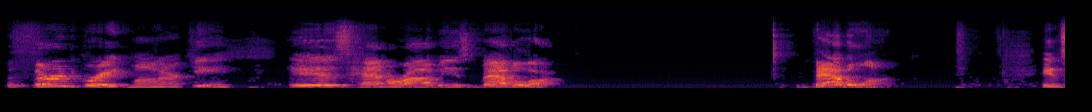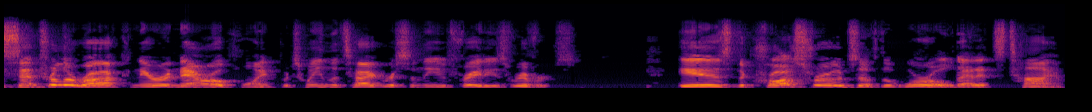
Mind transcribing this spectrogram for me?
The third great monarchy is Hammurabi's Babylon. Babylon, in central Iraq, near a narrow point between the Tigris and the Euphrates rivers, is the crossroads of the world at its time.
